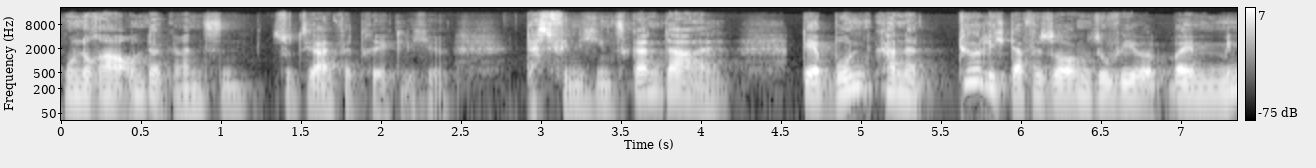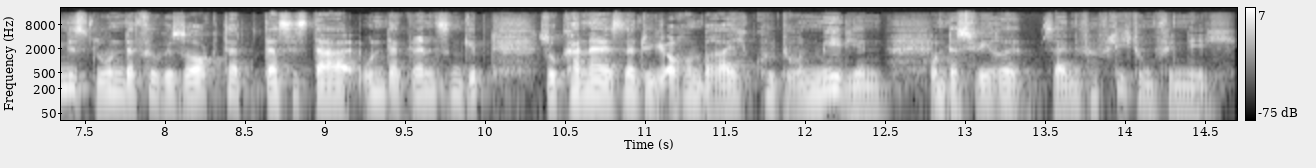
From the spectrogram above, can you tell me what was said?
Honoraruntergrenzen, sozialverträgliche, das finde ich ein Skandal. Der Bund kann natürlich dafür sorgen, so wie er beim Mindestlohn dafür gesorgt hat, dass es da Untergrenzen gibt, so kann er es natürlich auch im Bereich Kultur und Medien. Und das wäre seine Verpflichtung, finde ich.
